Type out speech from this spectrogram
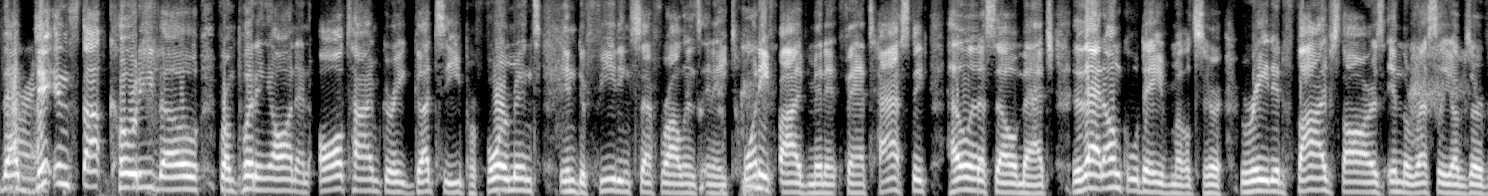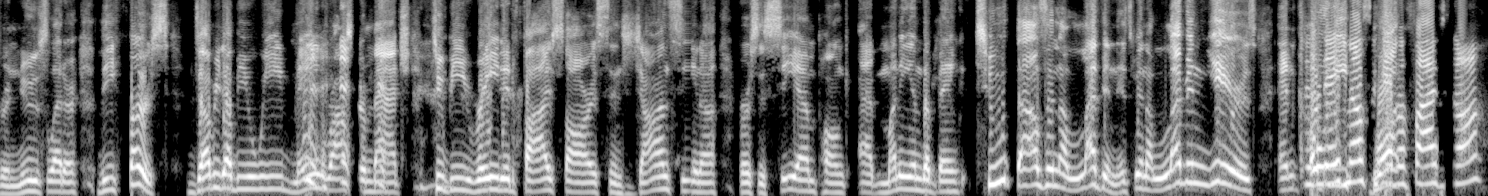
that All right. didn't stop Cody though from putting on an all-time great gutsy performance in defeating Seth Rollins in a 25-minute fantastic Hell in a Cell match that Uncle Dave Meltzer rated five stars in the Wrestling Observer newsletter, the first WWE main roster match to be rated five stars since John Cena versus CM Punk at Money in the Bank 2011. It's been 11 years, and Cody Dave Meltzer brought give a five star?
